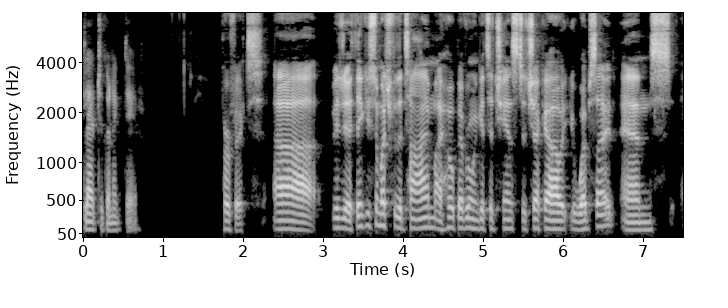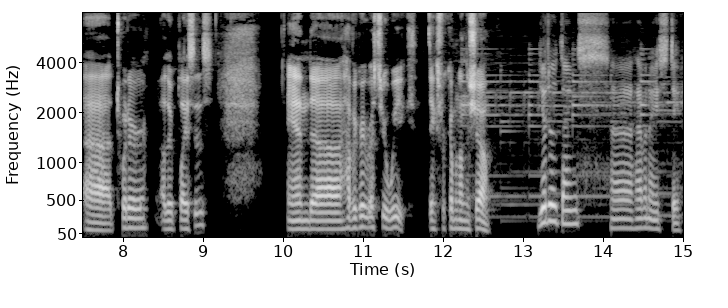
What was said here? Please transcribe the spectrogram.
glad to connect there. Perfect. Uh, Vijay, thank you so much for the time. I hope everyone gets a chance to check out your website and uh, Twitter, other places. And uh, have a great rest of your week. Thanks for coming on the show. You too. Thanks. Uh, have a nice day.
